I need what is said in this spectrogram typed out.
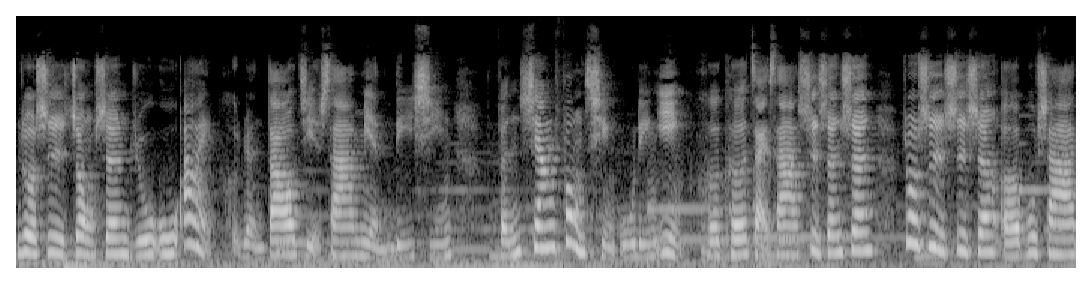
若是众生如无爱，忍刀解杀免离刑。焚香奉请无灵应，何可宰杀是生生？若是是生而不杀，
